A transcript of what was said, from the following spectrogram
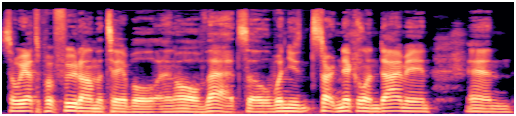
So we have to put food on the table and all of that. So when you start nickel and diming and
